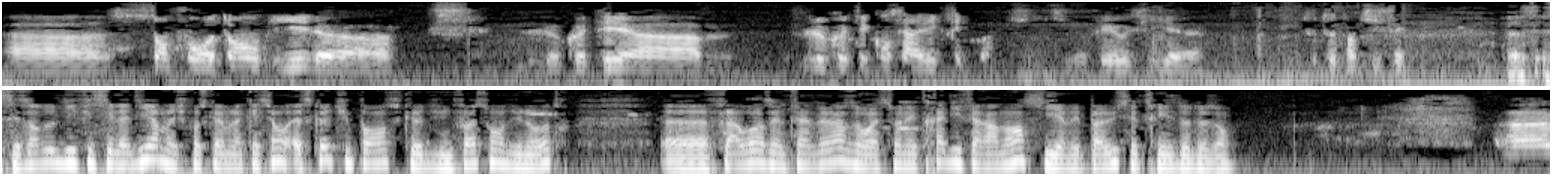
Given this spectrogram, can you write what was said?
sans pour autant oublier le le côté le côté concert électrique quoi, qui, qui nous fait aussi tout autant. Euh, c'est sans doute difficile à dire, mais je pose quand même la question. Est-ce que tu penses que d'une façon ou d'une autre, euh, Flowers and Feathers aurait sonné très différemment s'il n'y avait pas eu cette crise de deux ans euh,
